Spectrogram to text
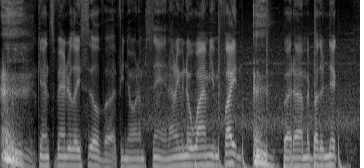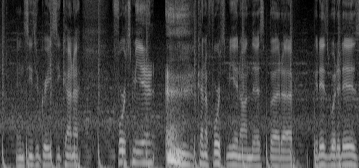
against Wanderlei Silva, if you know what I'm saying. I don't even know why I'm even fighting, but uh, my brother Nick and Cesar Gracie kind of forced me in, kind of forced me in on this, but uh, it is what it is.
